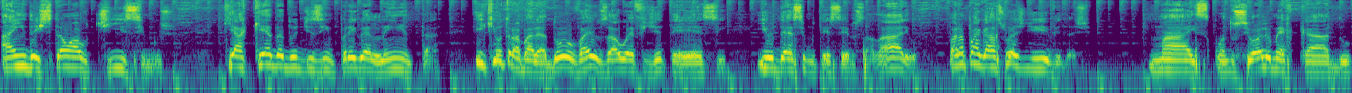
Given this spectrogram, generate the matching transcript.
ainda estão altíssimos, que a queda do desemprego é lenta e que o trabalhador vai usar o FGTS e o 13º salário para pagar suas dívidas. Mas quando se olha o mercado,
